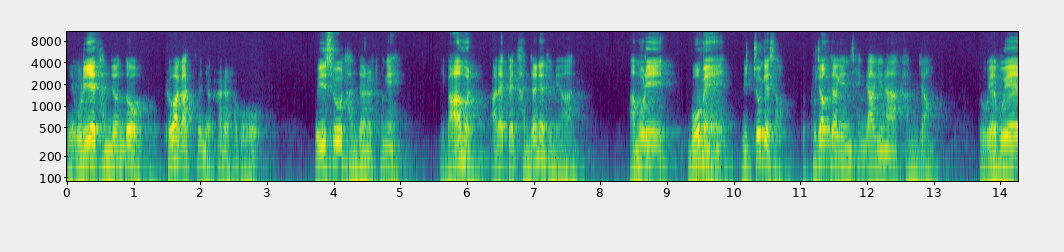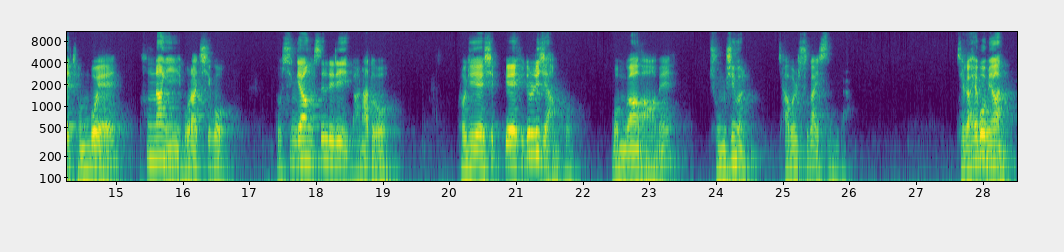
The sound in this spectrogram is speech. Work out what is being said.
예, 우리의 단전도 그와 같은 역할을 하고 의수 단전을 통해 마음을 아랫배 단전에 두면 아무리 몸의 위쪽에서 부정적인 생각이나 감정, 또 외부의 정보에 풍랑이 몰아치고 또 신경 쓸 일이 많아도 거기에 쉽게 휘둘리지 않고 몸과 마음의 중심을 잡을 수가 있습니다. 제가 해보면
